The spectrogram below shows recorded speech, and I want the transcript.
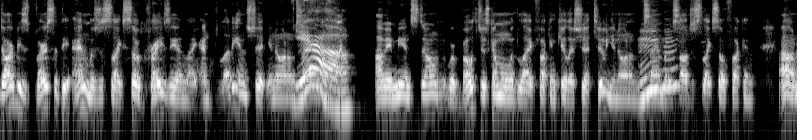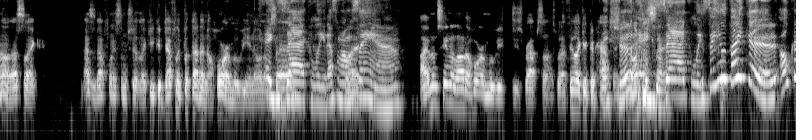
Darby's verse at the end was just like so crazy and like and bloody and shit. You know what I'm saying? And, like, yeah. I mean, me and Stone, we're both just coming with like fucking killer shit too. You know what I'm saying? But it's mm-hmm. all just like so fucking. I don't know. That's like, that's definitely some shit. Like you could definitely put that in a horror movie. You know what I'm saying? Exactly. That's what I'm saying. I haven't seen a lot of horror movies use rap songs, but I feel like it could happen. They should. You know what I'm saying? exactly. See you thinking. Okay.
